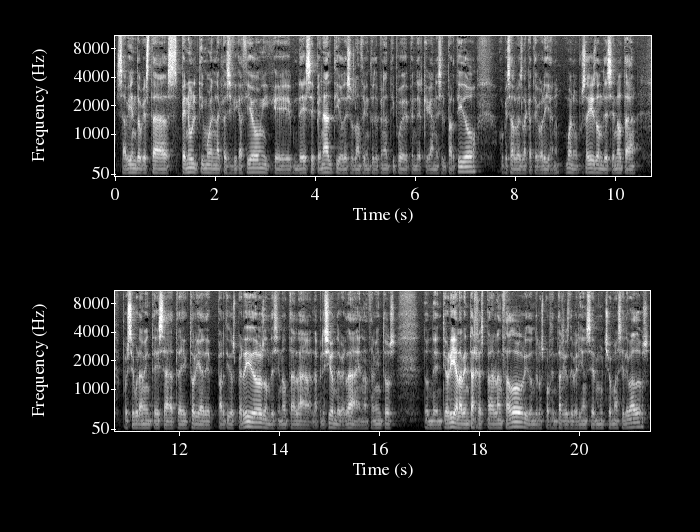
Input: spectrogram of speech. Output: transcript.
sabiendo que estás penúltimo en la clasificación y que de ese penalti o de esos lanzamientos de penalti puede depender que ganes el partido o que salves la categoría. ¿no? Bueno, pues ahí es donde se nota pues seguramente esa trayectoria de partidos perdidos, donde se nota la, presión de verdad en lanzamientos donde en teoría la ventaja es para el lanzador y donde los porcentajes deberían ser mucho más elevados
